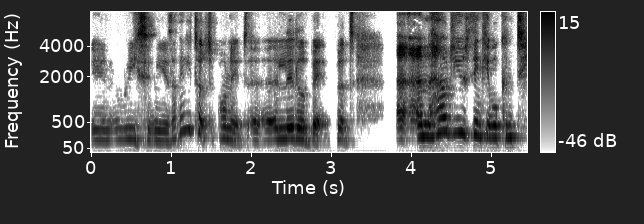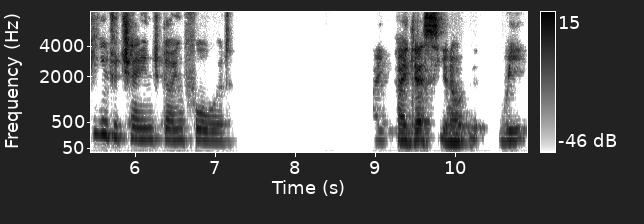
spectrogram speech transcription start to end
in recent years? I think you touched upon it a, a little bit, but and how do you think it will continue to change going forward? I, I guess you know we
